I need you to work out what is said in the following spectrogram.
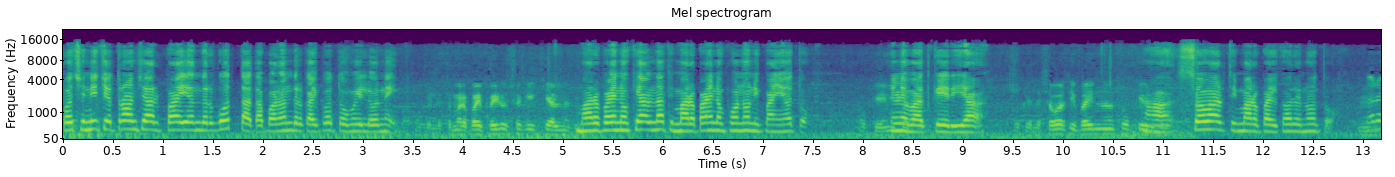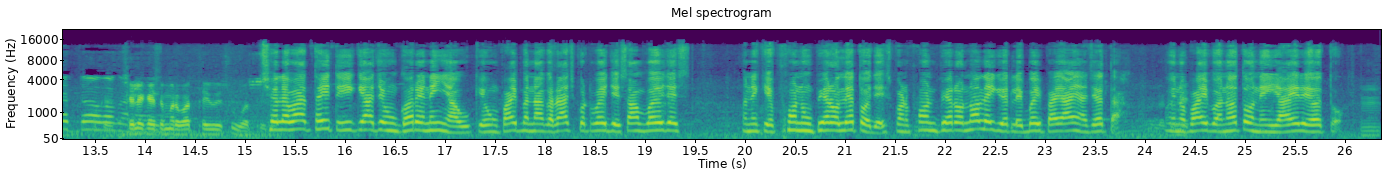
પછી નીચે ત્રણ ચાર ભાઈ અંદર ગોતતા હતા પણ અંદર કાંઈ પતો મળ્યો નહીં. તમારા ભાઈ પડ્યું છે કે ખ્યાલ નથી? મારા ભાઈનો ખ્યાલ નથી. મારા ભાઈનો ફોન ઓની પાસે હતો. એને વાત કરી હા. ઓકે એટલે સવારથી ભાઈ નતો કે હા સવારથી મારો ભાઈ ઘરે નહોતો. છેલ્લે કઈ તમારી વાત થઈ હોય શું વાત થઈ? છેલ્લે વાત થઈ હતી કે આજે હું ઘરે નહીં આવું કે હું ભાઈ આગળ રાજકોટ વહી જઈશ આમ વહી જઈશ અને કે ફોન હું ભેરો લેતો જઈશ પણ ફોન ભેરો ન લઈ ગયો એટલે બે ભાઈ અહીંયા જ હતા. એનો ભાઈ બન હતો ને એ આયરે હતો. હમ.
